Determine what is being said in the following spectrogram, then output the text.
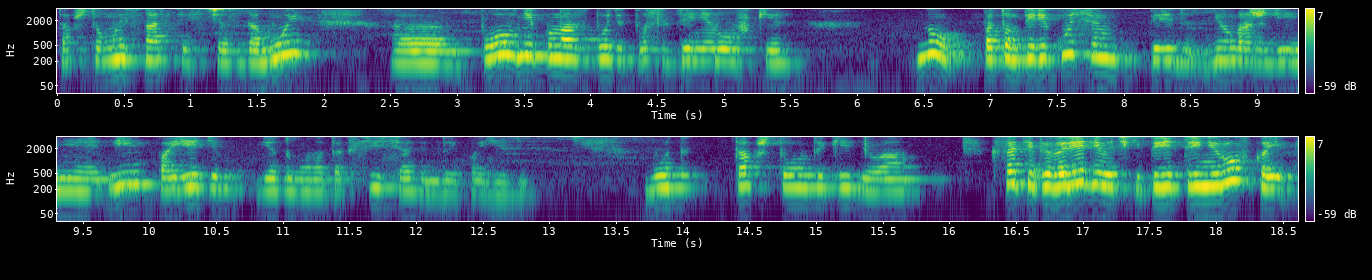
Так что мы с Настей сейчас домой. Э, Полник у нас будет после тренировки. Ну, потом перекусим перед днем рождения и поедем, я думаю, на такси сядем, да и поедем. Вот, так что вот такие дела. Кстати говоря, девочки, перед тренировкой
